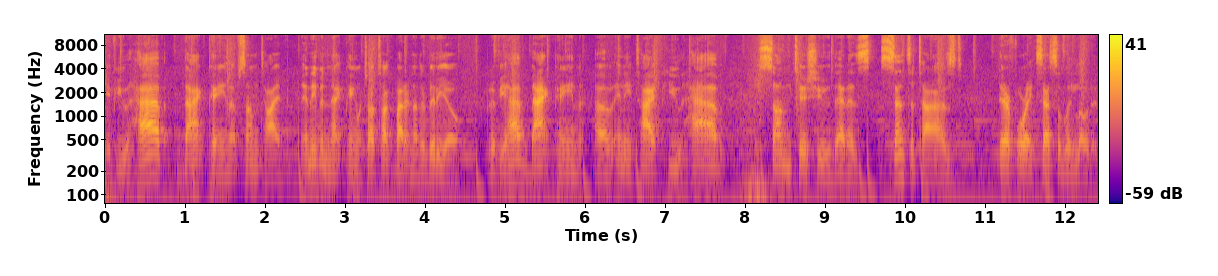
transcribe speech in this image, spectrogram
If you have back pain of some type, and even neck pain, which I'll talk about in another video, but if you have back pain of any type, you have some tissue that is sensitized, therefore excessively loaded.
